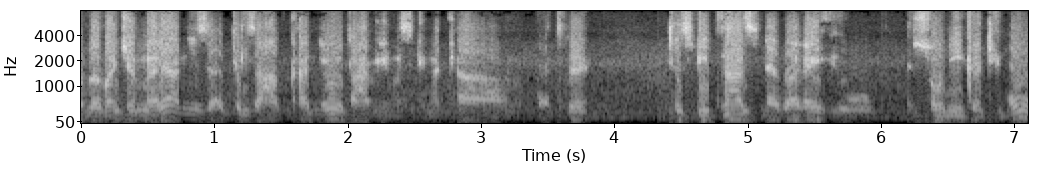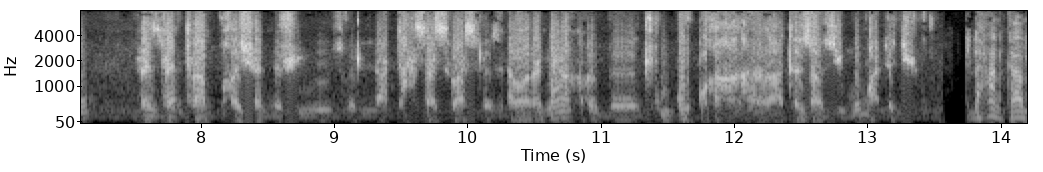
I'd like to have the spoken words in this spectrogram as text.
ብመጀመርያ ንዘእድል ዝሃብካኒ ብጣዕሚ የመስግነካ ት ትፅቢትና ዝነበረ እዩ ሶኒ ገጢሙ ፕሬዚደንት ትራምፕ ከሸንፍ እዩ ዝብል ኣተሓሳስባ ስለ ዝነበረና ብፅቡቅ ከዓ ተዛዚሙ ማለት እዩ ደሓን ካብ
